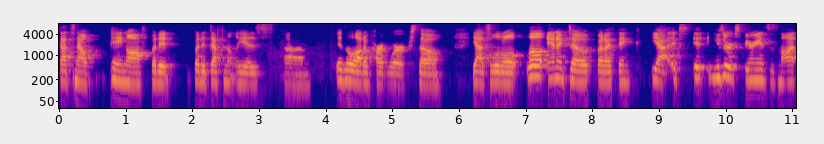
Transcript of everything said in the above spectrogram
that's now paying off. But it but it definitely is um, is a lot of hard work. So yeah, it's a little little anecdote, but I think yeah, ex- it, user experience is not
